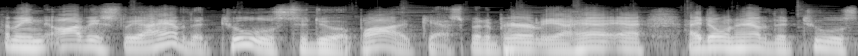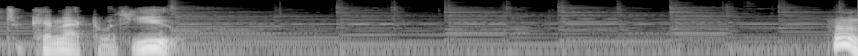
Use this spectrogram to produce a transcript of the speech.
I mean, obviously, I have the tools to do a podcast, but apparently, I ha- I don't have the tools to connect with you. Hmm.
